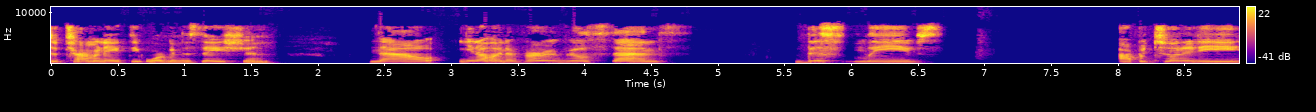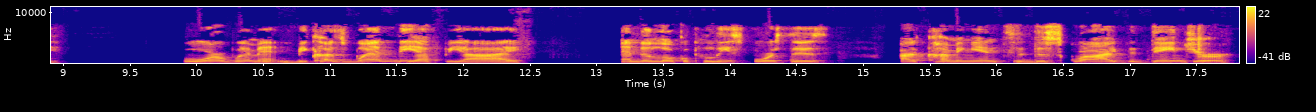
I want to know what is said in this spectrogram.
to terminate the organization. Now, you know, in a very real sense, this leaves opportunity for women because when the FBI and the local police forces are coming in to describe the danger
